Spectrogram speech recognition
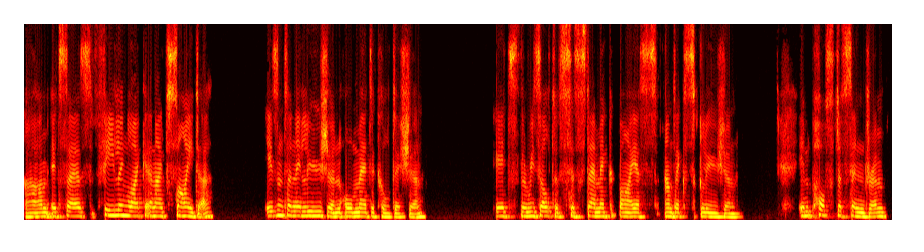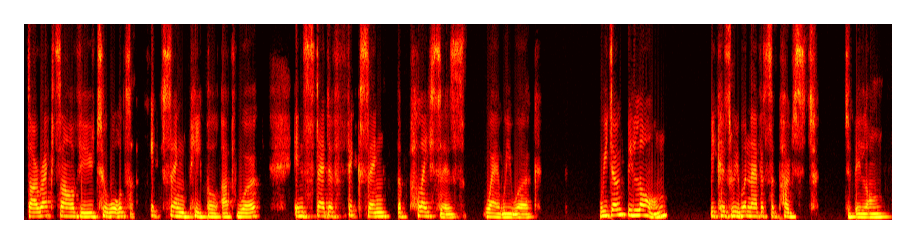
Um, it says, feeling like an outsider isn't an illusion or medical condition. It's the result of systemic bias and exclusion. Imposter syndrome directs our view towards fixing people at work instead of fixing the places where we work. We don't belong because we were never supposed to belong.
